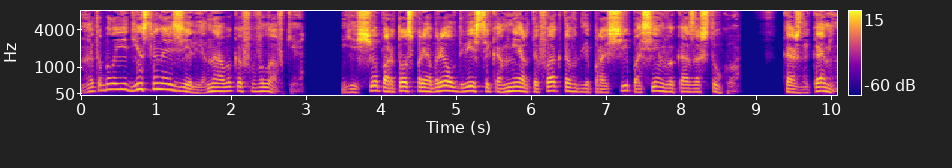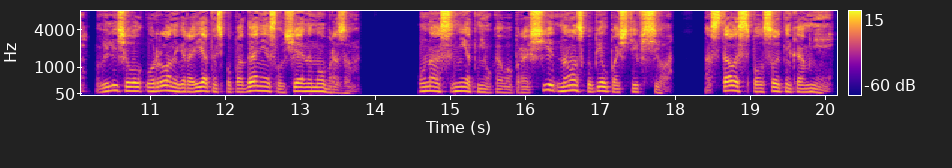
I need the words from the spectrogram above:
Но это было единственное зелье навыков в лавке. Еще Портос приобрел 200 камней артефактов для прощи по 7 ВК за штуку. Каждый камень увеличивал урон и вероятность попадания случайным образом. У нас нет ни у кого прощи, но он скупил почти все. Осталось с полсотни камней.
